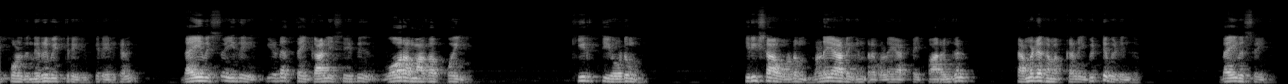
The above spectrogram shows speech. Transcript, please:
இப்பொழுது நிரூபித்திருக்கிறீர்கள். தயவு செய்து இடத்தை காலி செய்து ஓரமாக போய் கீர்த்தியோடும் திரிஷாவோடும் விளையாடுகின்ற விளையாட்டை பாருங்கள். தமிழக மக்களை விட்டு விடுங்கள் தயவு செய்து.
